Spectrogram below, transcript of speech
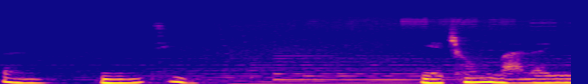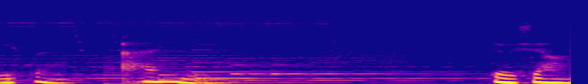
份宁静。也充满了一份安宁，就像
